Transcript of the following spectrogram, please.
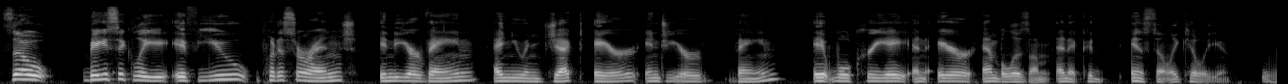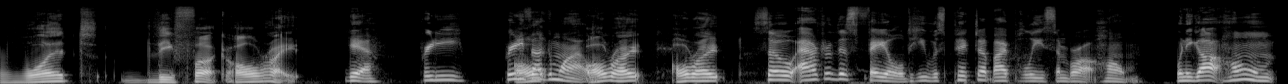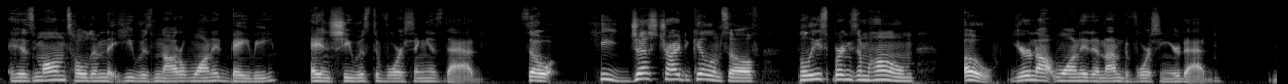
So basically, if you put a syringe into your vein and you inject air into your vein, it will create an air embolism and it could instantly kill you. What the fuck? All right. Yeah. Pretty pretty All- fucking wild. All right. All right. So after this failed, he was picked up by police and brought home. When he got home, his mom told him that he was not a wanted baby and she was divorcing his dad. So he just tried to kill himself. Police brings him home. Oh, you're not wanted and I'm divorcing your dad.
